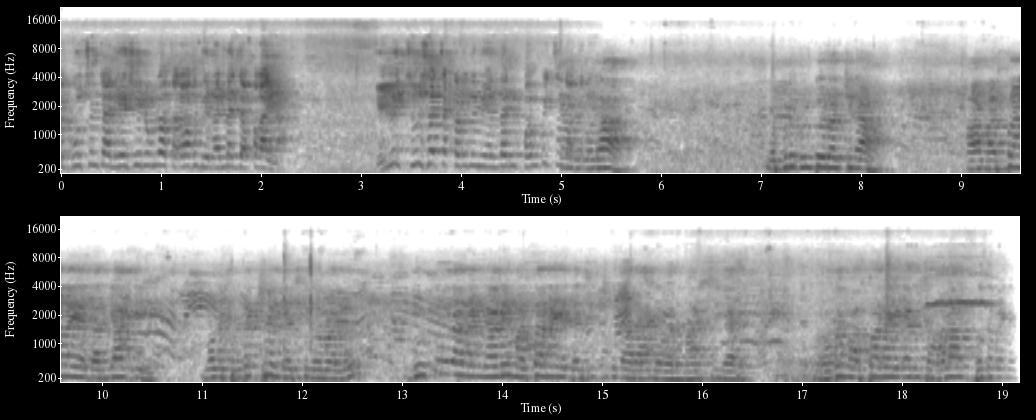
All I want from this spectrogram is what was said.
నేను అక్కడ కూర్చుంటాను ఏసీ రూమ్లో తర్వాత మీరు రండి అని చెప్పాలి ఆయన. వెళ్ళి చూసొచ్చి అక్కడ ఉంది మీ అందరినీ పంపించండి. కూడా ఎప్పుడు గుంటూరు వచ్చినా ఆ మస్తానయ్య దర్గాకి మూడు ప్రదక్షిణలు చేసుకునేవాళ్ళు. గుంటూరు అనగానే మస్తానయ్య దర్శించుకున్నారా అనేవాడు మాస్టర్ గారు. తర్వాత మస్తానయ్య గారు చాలా అద్భుతమైన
